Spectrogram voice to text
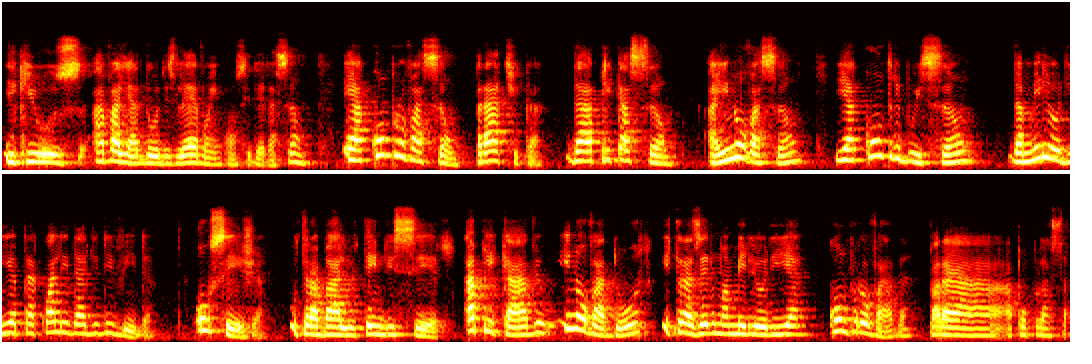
e que os avaliadores levam em consideração, é a comprovação prática da aplicação, a inovação e a contribuição da melhoria para a qualidade de vida. Ou seja, o trabalho tem de ser aplicável, inovador e trazer uma melhoria comprovada para a população.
